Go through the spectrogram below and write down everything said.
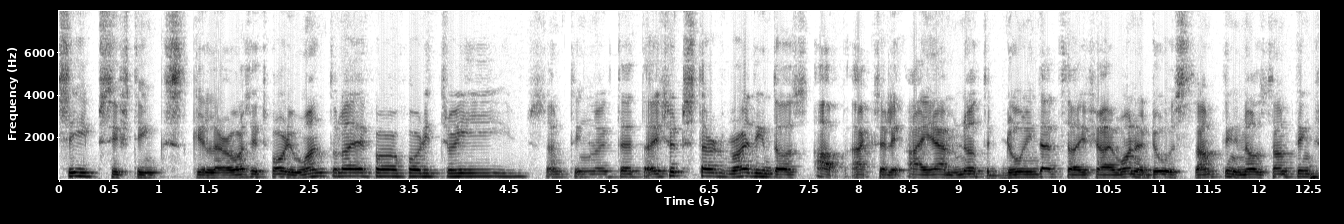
Shape shifting skiller, was it 41 to life or 43? Something like that. I should start writing those up. Actually, I am not doing that. So if I want to do something, know something,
